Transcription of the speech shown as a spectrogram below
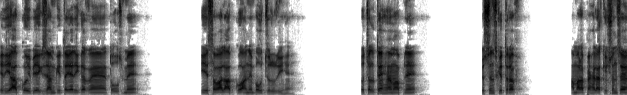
यदि आप कोई भी एग्ज़ाम की तैयारी कर रहे हैं तो उसमें ये सवाल आपको आने बहुत ज़रूरी हैं। तो चलते हैं हम अपने क्वेश्चंस की तरफ़। हमारा पहला क्वेश्चन है,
